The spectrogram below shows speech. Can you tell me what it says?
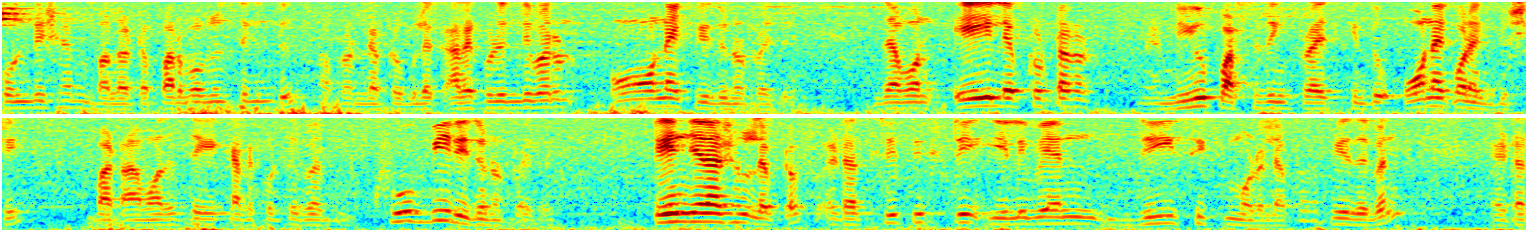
কন্ডিশন ভালো একটা পারফরমেন্সে কিন্তু আপনার ল্যাপটপগুলো কালেক্ট করে দিতে পারেন। অনেক রিজনেবল প্রাইসে যেমন এই ল্যাপটপটার নিউ পার্চেসিং প্রাইস কিন্তু অনেক অনেক বেশি বাট আমাদের থেকে কালেক্ট করতে পারবেন। খুবই রিজনেবল প্রাইসে টেন জেনারেশন ল্যাপটপ, এটা three sixty eleven G six model আপনারা পেয়ে যাবেন। এটা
